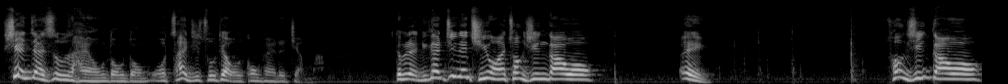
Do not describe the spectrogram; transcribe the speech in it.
现在是不是还红咚咚？我太极出掉，我公开的讲嘛，对不对？你看今天期货还创新高哦，哎，创新高哦，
